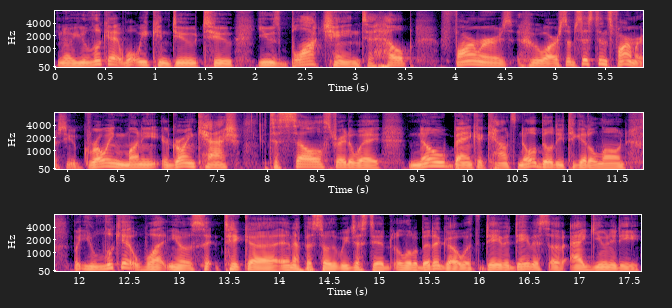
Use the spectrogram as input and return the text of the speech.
You know, you look at what we can do to use blockchain to help farmers who are subsistence farmers, you know, growing money or growing cash to sell straight away, no bank accounts, no ability to get a loan. But you look at what, you know, take a, an episode that we just did a little bit ago with David Davies of AgUnity,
